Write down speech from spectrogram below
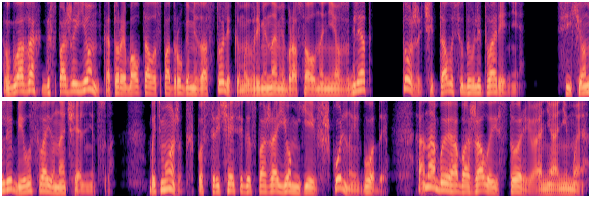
В глазах госпожи Йом, которая болтала с подругами за столиком и временами бросала на нее взгляд, тоже читалось удовлетворение. Сихён любила свою начальницу. Быть может, повстречайся госпожа Йом ей в школьные годы, она бы обожала историю, а не аниме.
